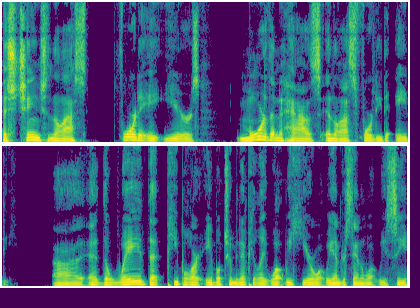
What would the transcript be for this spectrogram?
has changed in the last four to eight years more than it has in the last 40 to 80. Uh, the way that people are able to manipulate what we hear, what we understand, and what we see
